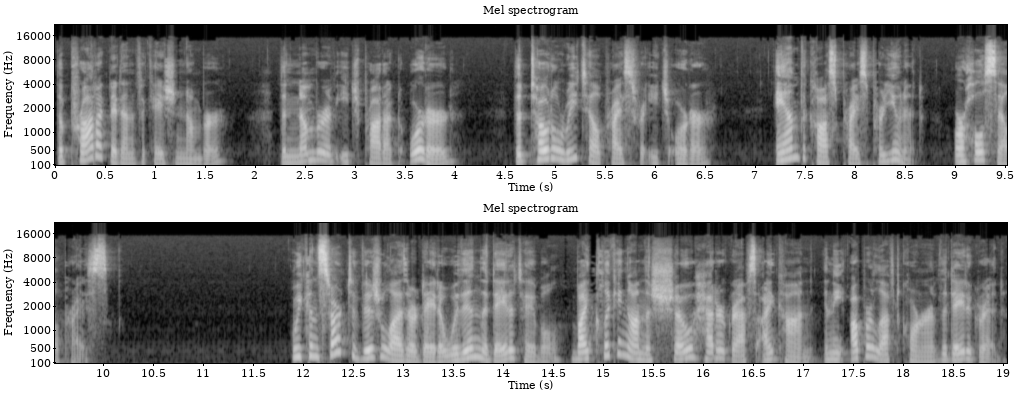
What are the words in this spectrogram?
the product identification number, the number of each product ordered, the total retail price for each order, and the cost price per unit, or wholesale price. We can start to visualize our data within the data table by clicking on the Show Header Graphs icon in the upper left corner of the data grid.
